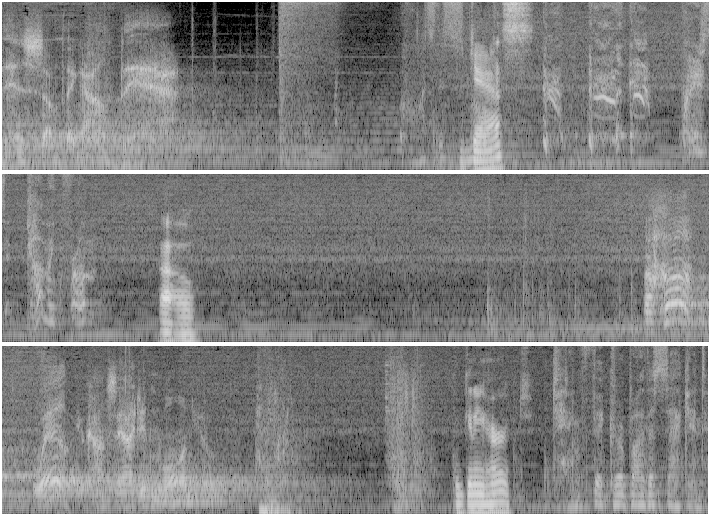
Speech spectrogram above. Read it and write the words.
There's something out there. What's this? smoke? Gas. Where's it coming from? Uh oh. Aha! Well, you can't say I didn't warn you. I'm getting hurt. Getting thicker by the second.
